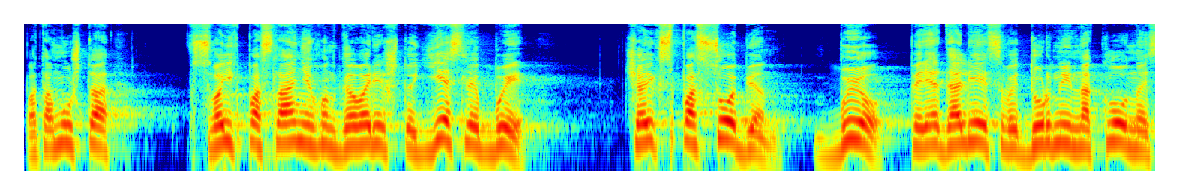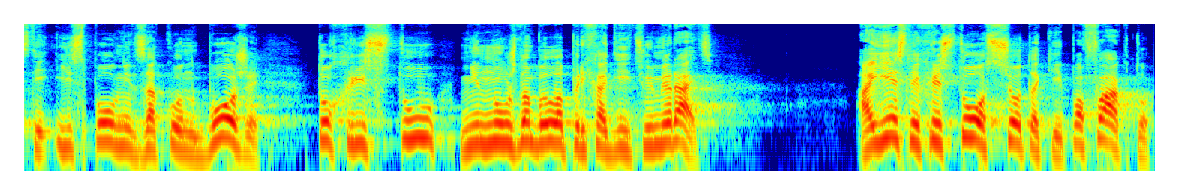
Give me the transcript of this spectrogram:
Потому что в своих посланиях он говорит, что если бы человек способен был преодолеть свои дурные наклонности и исполнить закон Божий, то Христу не нужно было приходить и умирать. А если Христос все-таки по факту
